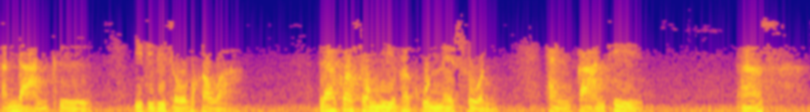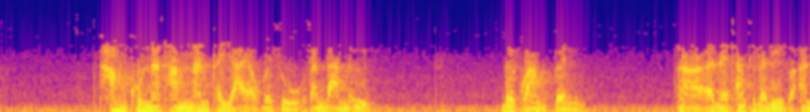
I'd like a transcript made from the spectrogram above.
สันดานคืออิติปิโสภควาแล้วก็ทรงมีพระคุณในส่วนแห่งการที่ทำคุณธรรมนั้นขยายออกไปสู่สันดานอื่น ด้วยความเป็นในทางทฤษฎีก็อัน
